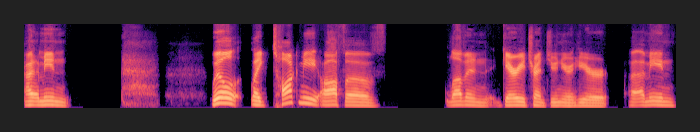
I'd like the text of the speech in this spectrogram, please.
I, I mean, Will like talk me off of loving Gary Trent Jr. here. I mean,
